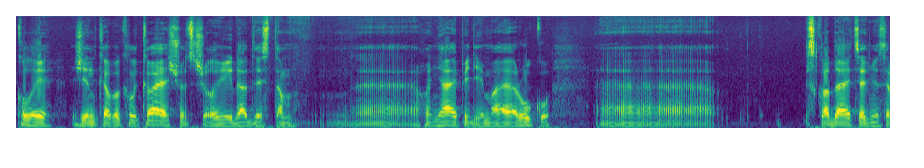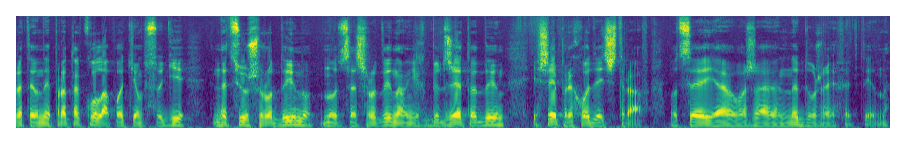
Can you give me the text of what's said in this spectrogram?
Коли жінка викликає, що чоловік да, десь там гоняє, підіймає руку, складається адміністративний протокол, а потім в суді на цю ж родину, ну це ж родина, у них бюджет один, і ще приходить штраф. Ну це я вважаю не дуже ефективно.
